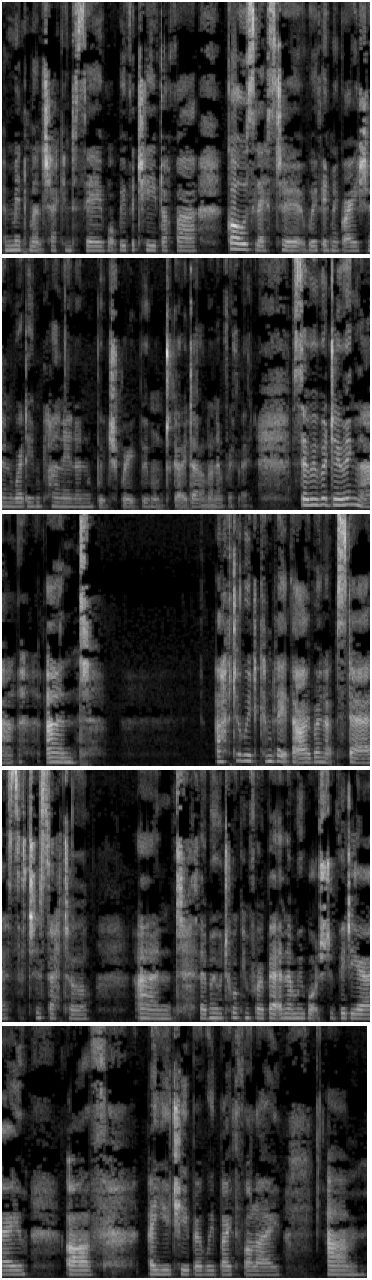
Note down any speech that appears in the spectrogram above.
a mid-month check-in to see what we've achieved off our goals list to, with immigration, wedding planning and which route we want to go down and everything. So we were doing that and after we'd completed that, I went upstairs to settle and then we were talking for a bit and then we watched a video of a YouTuber we both follow. Um,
